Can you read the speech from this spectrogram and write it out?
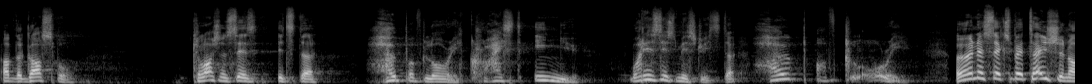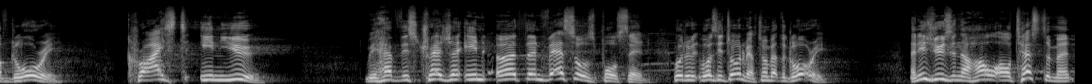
of the gospel? Colossians says it's the hope of glory, Christ in you. What is this mystery? It's the hope of glory, earnest expectation of glory. Christ in you. We have this treasure in earthen vessels, Paul said. What was he talking about? He's talking about the glory. And he's using the whole Old Testament.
